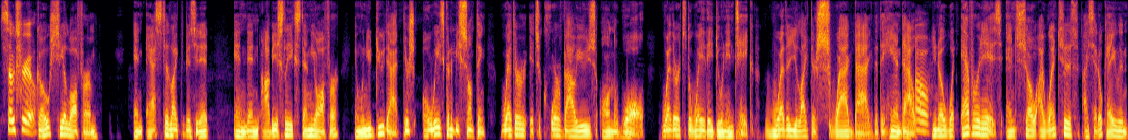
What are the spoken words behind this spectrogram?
So true. Go see a law firm and ask to like visit it and then obviously extend the offer. And when you do that, there's always going to be something, whether it's a core values on the wall, whether it's the way they do an intake, whether you like their swag bag that they hand out, Oh, you know, whatever it is. And so I went to this, I said, okay, then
